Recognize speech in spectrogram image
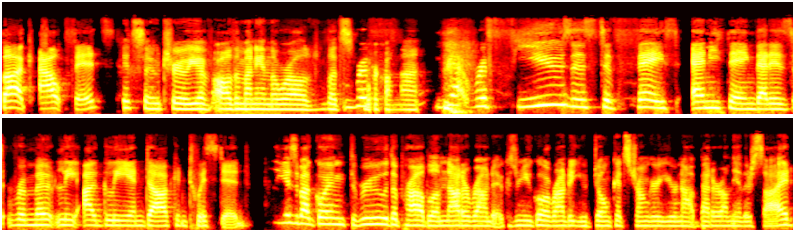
fuck outfits, It's so true. You have all the money in the world. Let's Ref- work on that. yeah, refuses to face anything that is remotely ugly and dark and twisted. Really is about going through the problem, not around it. Because when you go around it, you don't get stronger. You're not better on the other side.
